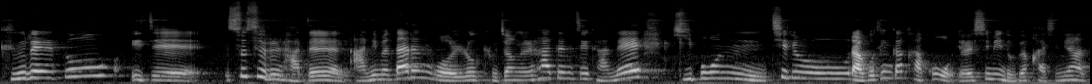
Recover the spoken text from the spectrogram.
그래도 이제 수술을 하든 아니면 다른 걸로 교정을 하든지 간에 기본 치료라고 생각하고 열심히 노력하시면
